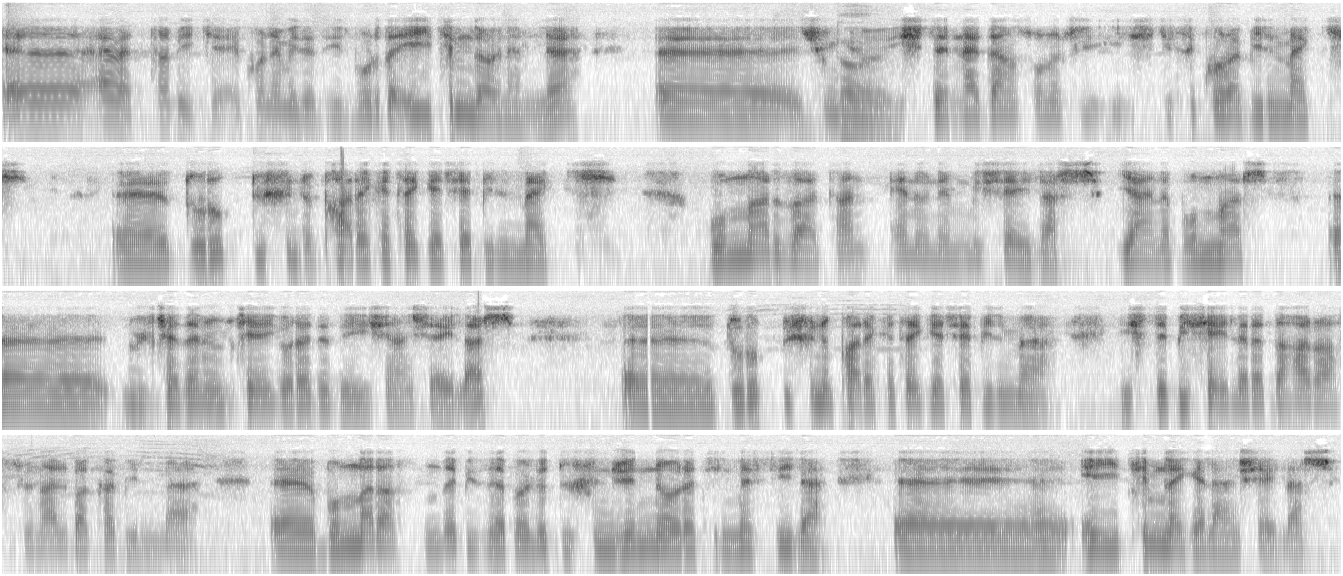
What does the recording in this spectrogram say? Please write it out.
Ee, evet tabii ki ekonomi de değil. Burada eğitim de önemli. Ee, çünkü Doğru. işte neden sonuç ilişkisi kurabilmek, e, durup düşünüp harekete geçebilmek. Bunlar zaten en önemli şeyler. Yani bunlar e, ülkeden ülkeye göre de değişen şeyler. E, durup düşünüp harekete geçebilme, işte bir şeylere daha rasyonel bakabilme. E, bunlar aslında bize böyle düşüncenin öğretilmesiyle, e, eğitimle gelen şeyler.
